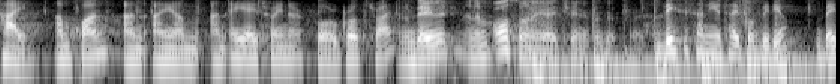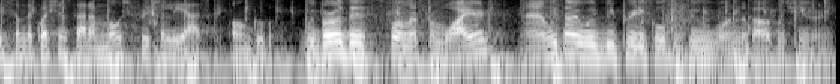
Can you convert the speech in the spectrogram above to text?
Hi, I'm Juan and I am an AI trainer for Growth Tribe. And I'm David and I'm also an AI trainer for Growth Tribe. This is a new type of video based on the questions that are most frequently asked on Google. We borrowed this format from Wired and we thought it would be pretty cool to do one about machine learning.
